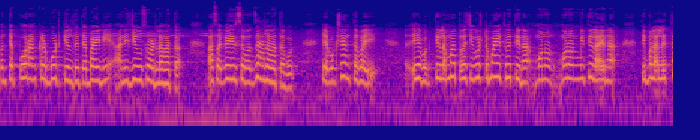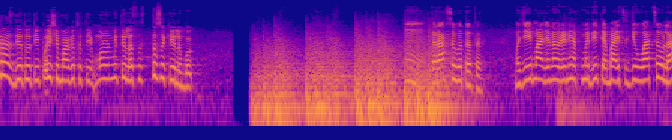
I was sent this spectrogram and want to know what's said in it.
पण त्या पोरांकडे बोट केलं त्या बाईने आणि जीव सोडला होता. असा गैरसमज झाला होता बघ. हे बघ शांताबाई हे बघ तिला महत्त्वाची गोष्ट माहीत होती ना म्हणून म्हणून मी तिला आहे ना ती मला लय त्रास देत होती पैसे मागत होती म्हणून मी तिला तसं केलं बघ. तर असं होतं तर. म्हणजे माझ्या नवऱ्याने ह्यातमध्ये त्या बाईचा जीव वाचवला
